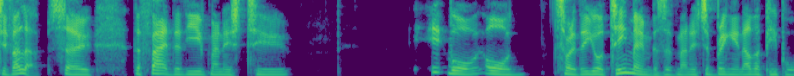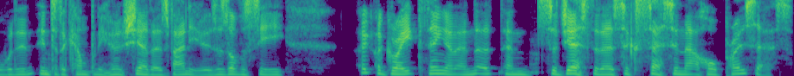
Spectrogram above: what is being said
develop. So the fact that you've managed to it, or or sorry that your team members have managed to bring in other people within, into the company who share those values is obviously a, a great thing and, and and suggest that there's success in that whole process.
